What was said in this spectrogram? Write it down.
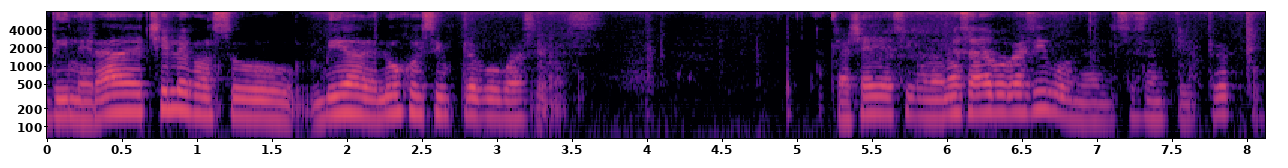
adinerada de Chile con su vida de lujo y sin preocupaciones. ¿Cachai? Así como en esa época así, pues en el 63, pues,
